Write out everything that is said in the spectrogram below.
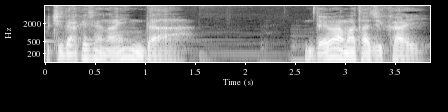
うちだけじゃないんだ。ではまた次回。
